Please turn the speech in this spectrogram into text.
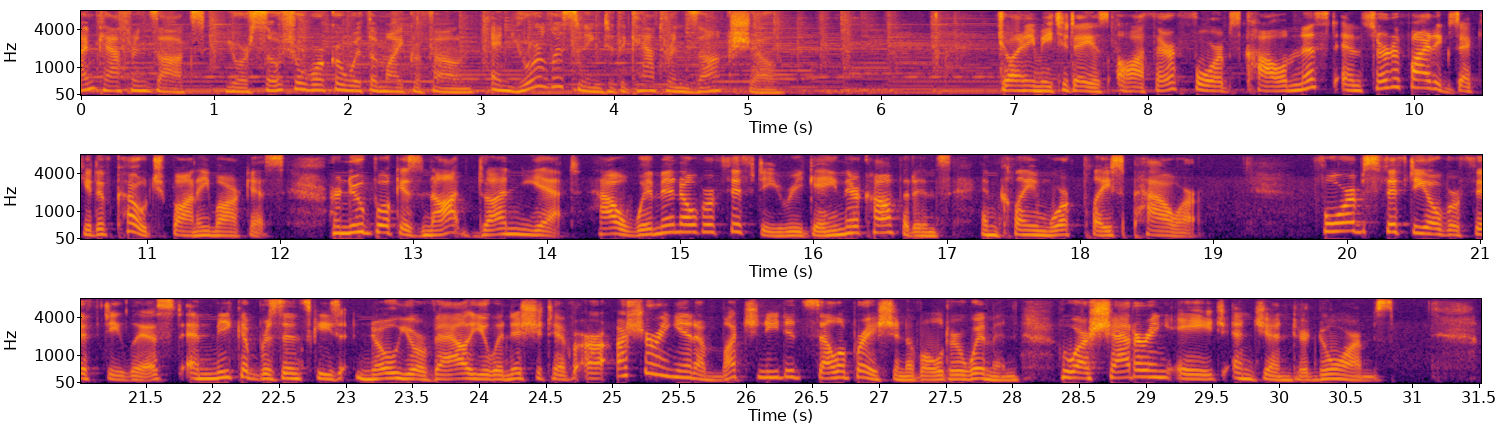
I'm Kathryn Zox, your social worker with a microphone, and you're listening to The Kathryn Zox Show. Joining me today is author, Forbes columnist, and certified executive coach, Bonnie Marcus. Her new book is Not Done Yet How Women Over 50 Regain Their Confidence and Claim Workplace Power. Forbes 50 over 50 list and Mika Brzezinski's Know Your Value initiative are ushering in a much needed celebration of older women who are shattering age and gender norms.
